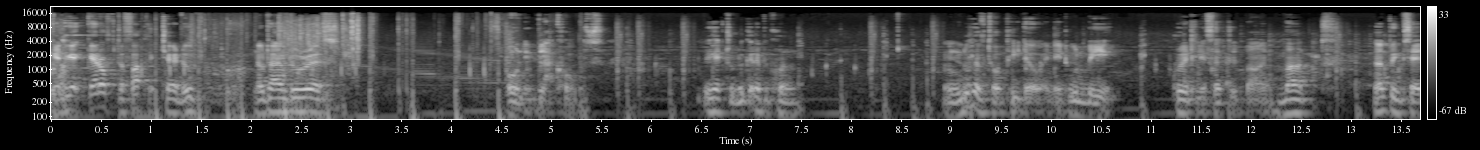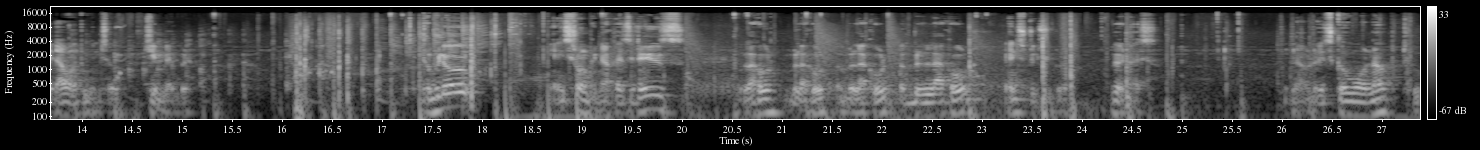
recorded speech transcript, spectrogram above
Get, get, get off the fucking chair, dude. No time to rest. Only black holes. We had to look at it because I mean, look at torpedo and it would be greatly affected by it, but that being said, I want to win, so gym member. Torpedo! Yeah, he's strong enough as it is. Black hole, black hole, a black hole, a black hole, and Street Sweeper. Very nice. Now let's go on up to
